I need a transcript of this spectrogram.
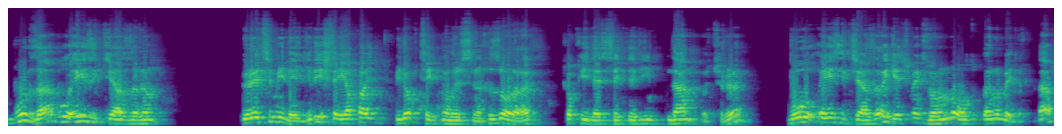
Burada bu ASIC cihazların üretimiyle ilgili işte yapay blok teknolojisini hızlı olarak çok iyi desteklediğinden ötürü bu ASIC cihazlara geçmek zorunda olduklarını belirttiler.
